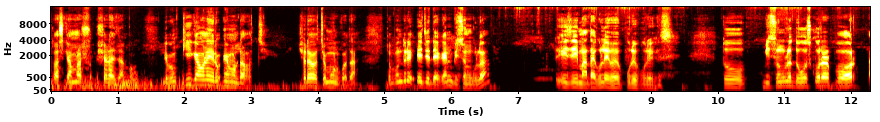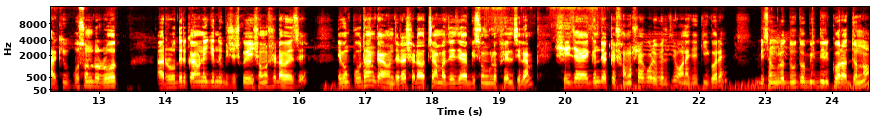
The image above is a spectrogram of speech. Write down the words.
তো আজকে আমরা সেটাই জানব। এবং কী কারণে এমনটা হচ্ছে? সেটা হচ্ছে মূল কথা। তো বন্ধুরা, এই যে দেখেন বিছনগুলো এই যে মাথাগুলো এভাবে পুড়ে পুড়ে গেছে। তো বিছনগুলো দোষ করার পর আর কি প্রচণ্ড রোদ, আর রোদের কারণে কিন্তু বিশেষ করে এই সমস্যাটা হয়েছে। এবং প্রধান কারণ যেটা, সেটা হচ্ছে আমরা যে জায়গায় বিছনগুলো ফেলছিলাম, সেই জায়গায় কিন্তু একটা সমস্যা করে ফেলছি। অনেকে কি করে, বিছনগুলো দ্রুত বৃদ্ধি করার জন্য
